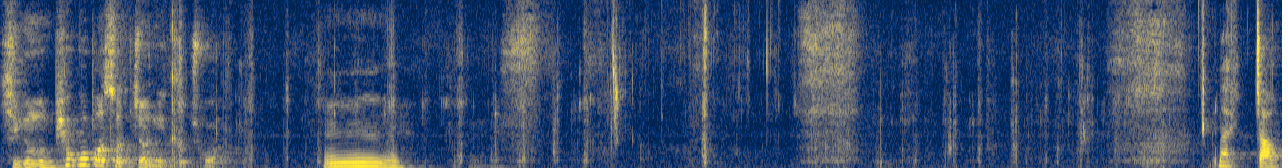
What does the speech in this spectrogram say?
지금은 표고버섯전이 더 좋아. 음. 맛있다.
